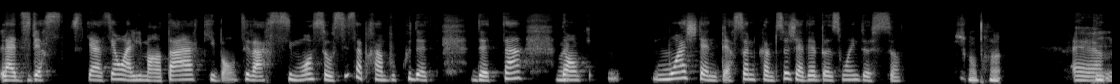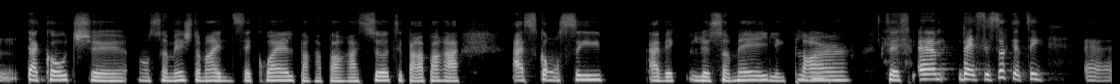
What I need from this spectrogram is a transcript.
la diversification alimentaire qui bon, tu sais, vers six mois, ça aussi, ça prend beaucoup de, de temps. Donc, moi, j'étais une personne comme ça, j'avais besoin de ça. Je comprends. Euh, ta coach euh, en sommeil, justement, elle disait quoi, elle, par rapport à ça, tu sais, par rapport à, à ce qu'on sait avec le sommeil, les mm-hmm. pleurs? Euh, ben, c'est sûr que, tu sais, euh,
